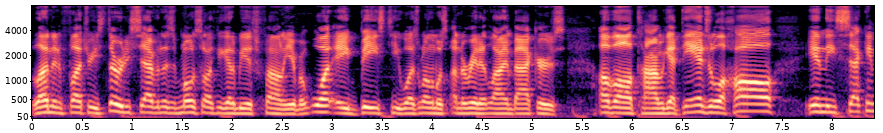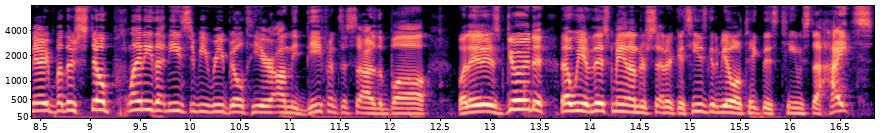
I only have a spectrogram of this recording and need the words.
London Fletcher. He's 37. This is most likely going to be his final year, but what a beast he was. One of the most underrated linebackers of all time. We got DeAngelo Hall in the secondary, but there's still plenty that needs to be rebuilt here on the defensive side of the ball. But it is good that we have this man under center because he's going to be able to take this team to heights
